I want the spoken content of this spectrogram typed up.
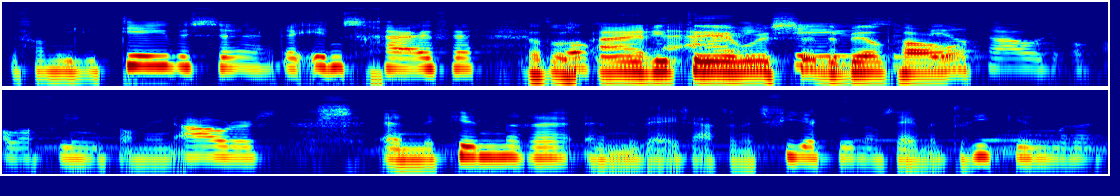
de familie Thewissen erin schuiven. Dat was Ook, Arie Theeuwissen, de beeldhouwer. beeldhouwers, ook allemaal vrienden van mijn ouders. En de kinderen. En wij zaten met vier kinderen, zij met drie kinderen.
